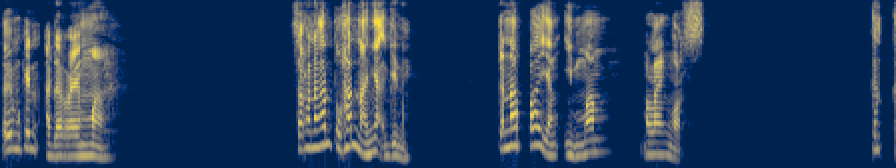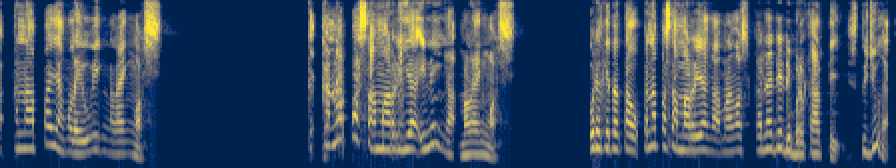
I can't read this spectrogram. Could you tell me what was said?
Tapi mungkin ada rema. Seakan-akan Tuhan nanya gini, kenapa yang imam melengos? Kenapa yang Lewi ngelengos? Kenapa Samaria ini nggak melengos? Udah kita tahu, kenapa Samaria nggak melengos? Karena dia diberkati. Setuju nggak?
